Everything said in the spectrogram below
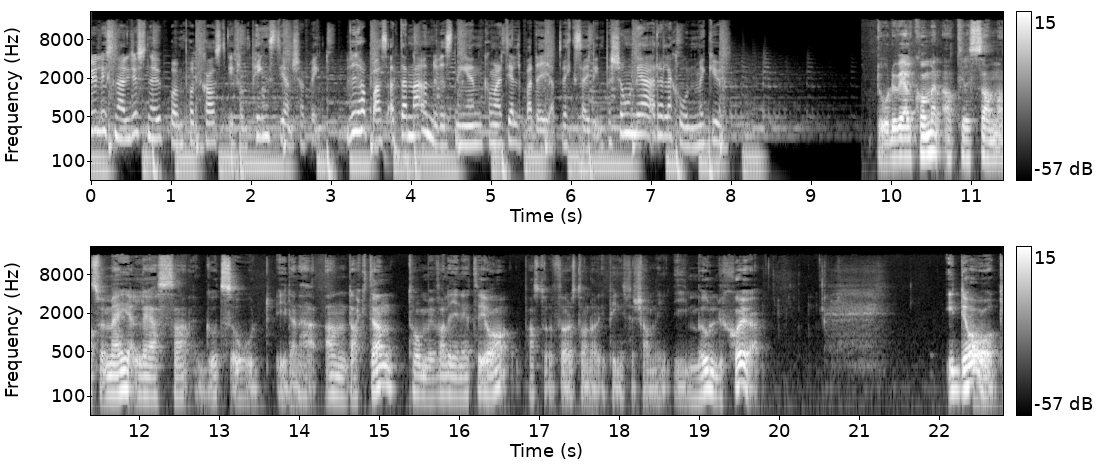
Du lyssnar just nu på en podcast ifrån Pingst Jönköping. Vi hoppas att denna undervisning kommer att hjälpa dig att växa i din personliga relation med Gud. Då är du välkommen att tillsammans med mig läsa Guds ord i den här andakten. Tommy Wallin heter jag, pastor och föreståndare i Pingstförsamling i Mullsjö. Idag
